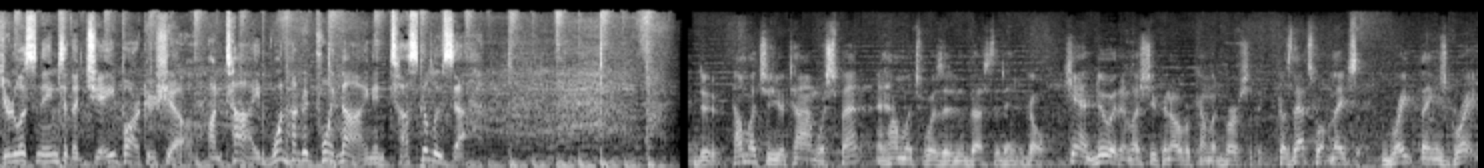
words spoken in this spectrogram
You're listening to The Jay Barker Show on Tide 100.9 in Tuscaloosa. Do. How much of your time was spent and how much was it invested in your goal? Can't do it unless you can overcome adversity because that's what makes great things great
